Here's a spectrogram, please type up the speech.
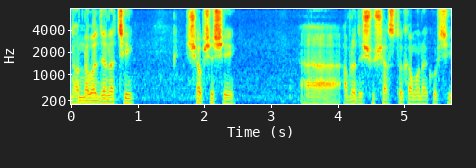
ধন্যবাদ জানাচ্ছি। সবশেষে আপনাদের সুস্বাস্থ্য কামনা করছি।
